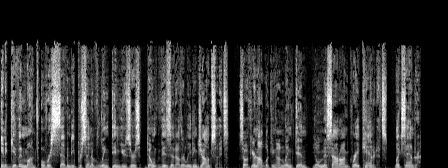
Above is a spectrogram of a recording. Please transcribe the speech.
In a given month, over 70% of LinkedIn users don't visit other leading job sites. So if you're not looking on LinkedIn, you'll miss out on great candidates like Sandra.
